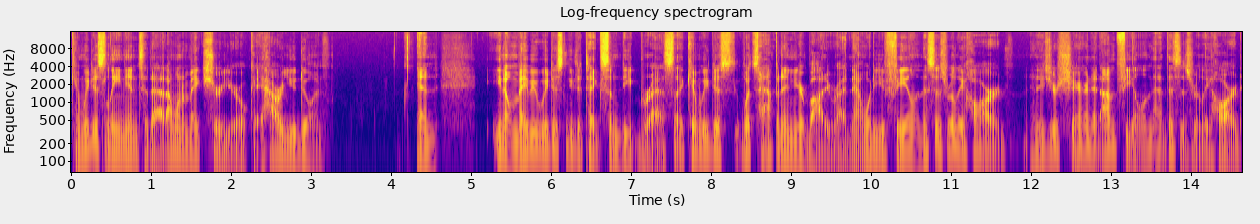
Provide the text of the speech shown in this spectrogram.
Can we just lean into that? I want to make sure you're okay. How are you doing? And you know, maybe we just need to take some deep breaths. Like, can we just, what's happening in your body right now? What are you feeling? This is really hard. And as you're sharing it, I'm feeling that. This is really hard.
